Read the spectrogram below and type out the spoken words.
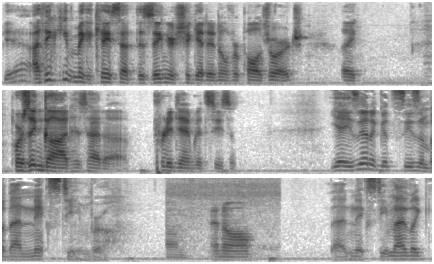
Yeah, I think you can make a case that the Zinger should get in over Paul George. Like Porzingis has had a pretty damn good season. Yeah, he's had a good season, but that Knicks team, bro. Um, I know that Knicks team. I like.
